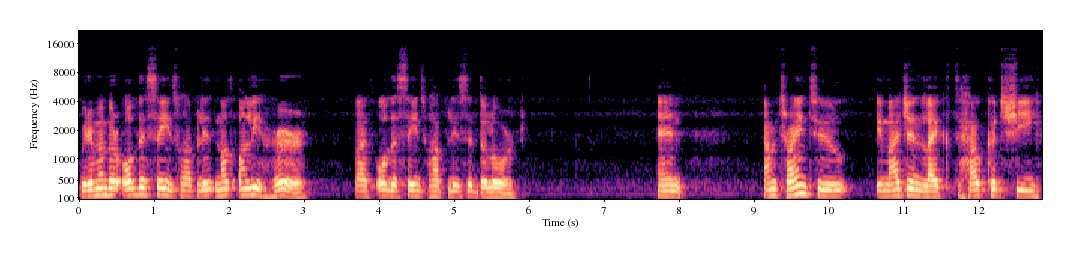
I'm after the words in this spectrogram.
we remember all the saints who have not only her but all the saints who have pleased the lord and I'm trying to imagine like how could she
